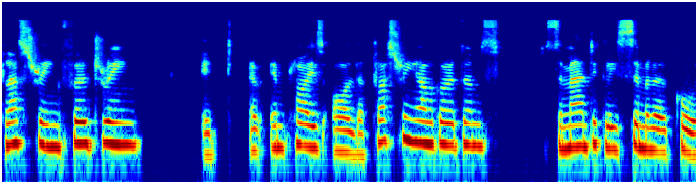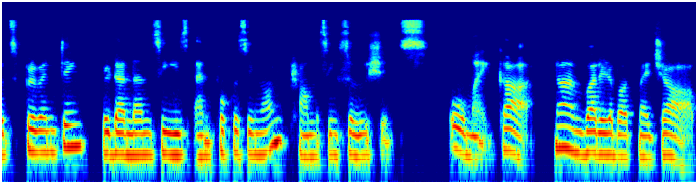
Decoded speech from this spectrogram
Clustering, filtering, it uh, employs all the clustering algorithms, semantically similar codes, preventing redundancies and focusing on promising solutions. Oh my God, now I'm worried about my job.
